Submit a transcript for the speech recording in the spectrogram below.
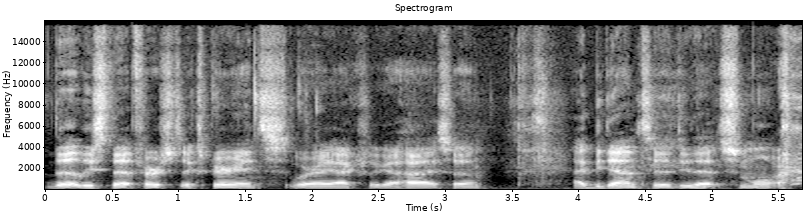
the, at least that first experience where I actually got high. So I'd be down to do that some more.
